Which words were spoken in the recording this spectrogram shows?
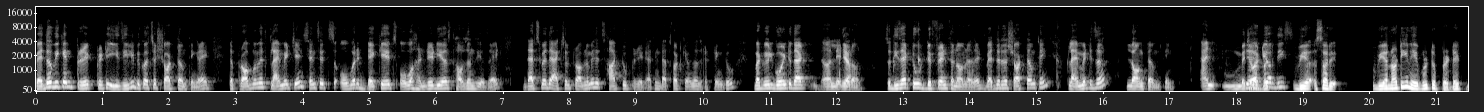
weather we can predict pretty easily because it's a short term thing right? The problem with climate change since it's over decades over 100 years thousands years right? That's where the actual problem is. It's hard to predict. I think that's what kevin was referring to but we'll go into that uh, later Yeah. on. So these are two different phenomena right? Weather is a short term thing climate is a long term thing. And majority but of these we are sorry we are not even able to predict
